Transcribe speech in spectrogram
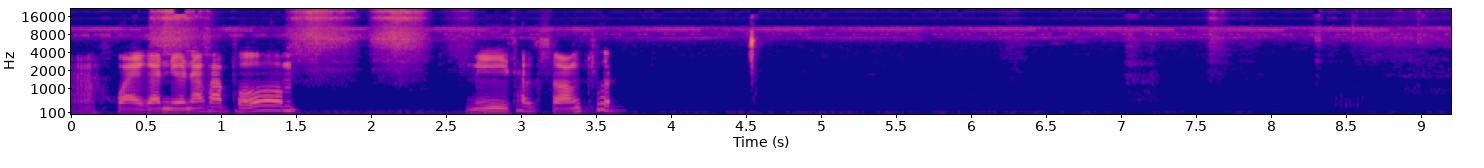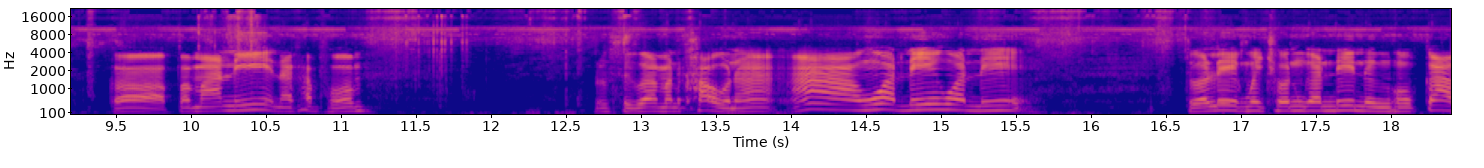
อ่าไขว้กันอยู่นะครับผม มีทั้งสองชุดก็ประมาณนี้นะครับผม รู้สึกว่ามันเข้านะอ้าวงวดนี้ งวดนี้ ตัวเลขไม่ชนกันที่หนึ่งหกเก้า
